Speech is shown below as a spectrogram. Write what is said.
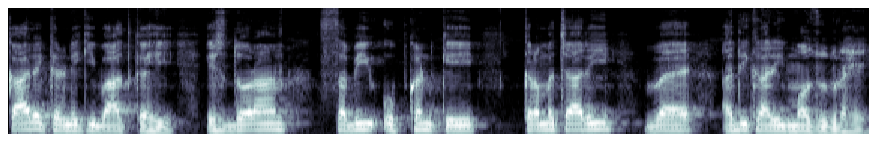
कार्य करने की बात कही। इस दौरान सभी उपखंड के कर्मचारी व अधिकारी मौजूद रहे।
